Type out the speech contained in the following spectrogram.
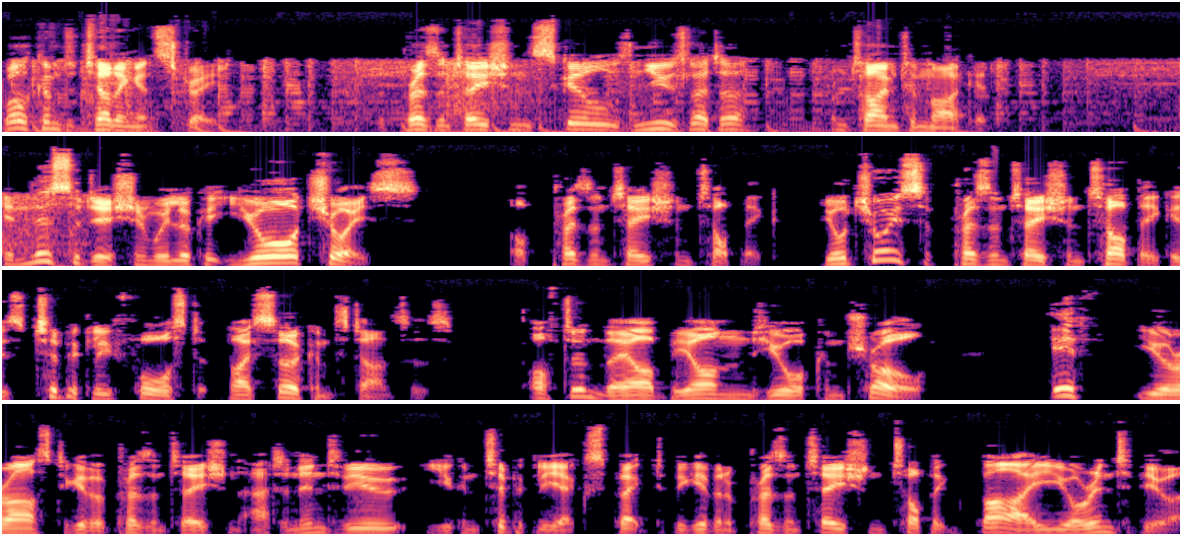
Welcome to Telling It Straight, the presentation skills newsletter from Time to Market. In this edition, we look at your choice of presentation topic. Your choice of presentation topic is typically forced by circumstances. Often they are beyond your control. If you're asked to give a presentation at an interview, you can typically expect to be given a presentation topic by your interviewer.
